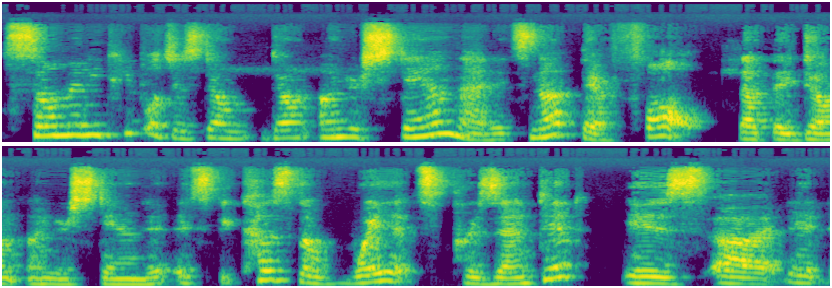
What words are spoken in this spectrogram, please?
so many people just don't don't understand that. It's not their fault that they don't understand it. It's because the way it's presented is uh, it,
